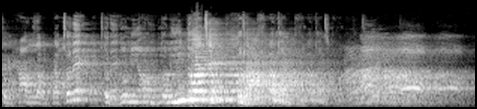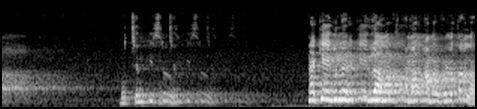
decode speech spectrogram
সুবহানাল্লাহর পেছনে তোর দুনিয়া অন্তর্নিহিত আছে, তোর আখিরাত অন্তর্নিহিত আছে বুঝছেন কিছু? নাকি এগুলো এগুলো আমার আমার আমার বললে তাল্লা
